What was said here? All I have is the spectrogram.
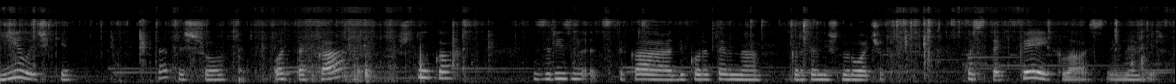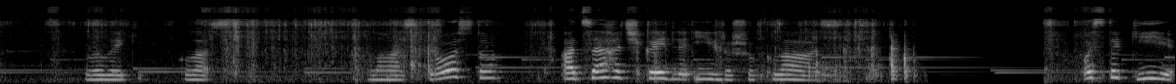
гілочки. Та це що? От така штука. З різни... Це така декоративна, декоративний шнурочок. Ось такий класний набір. Великий. Клас. Клас. Просто. А це гачки для іграшок. Клас. ось такі,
